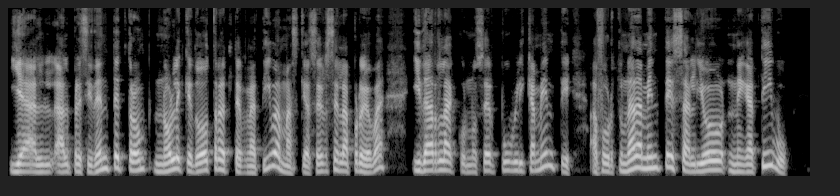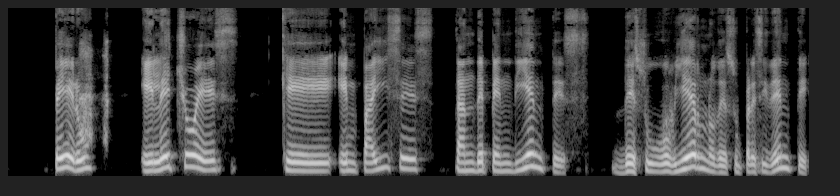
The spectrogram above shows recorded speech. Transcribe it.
Y al, al, presidente Trump no le quedó otra alternativa más que hacerse la prueba y darla a conocer públicamente. Afortunadamente salió negativo, pero el hecho es que en países tan dependientes de su gobierno, de su presidente,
